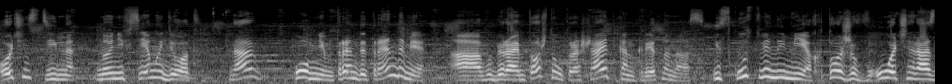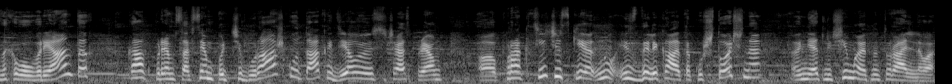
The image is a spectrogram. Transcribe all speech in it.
Очень стильно, но не всем идет. Да? Помним тренды трендами, а выбираем то, что украшает конкретно нас. Искусственный мех тоже в очень разных его вариантах, как прям совсем под чебурашку, так и делаю сейчас прям э, практически, ну, издалека так уж точно, неотличимый от натурального.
